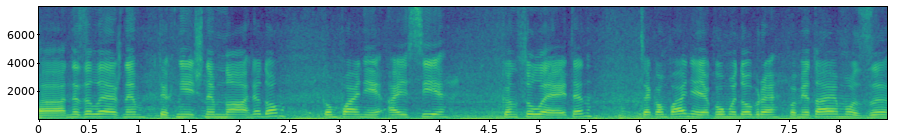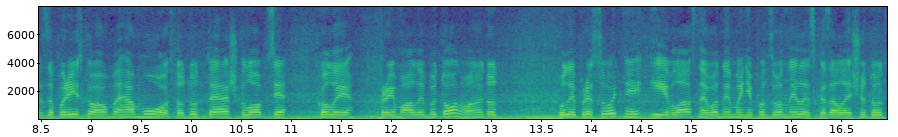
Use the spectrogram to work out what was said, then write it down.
е, незалежним технічним наглядом компанії IC Consulating. Це компанія, яку ми добре пам'ятаємо з Запорізького мегамосту. Тут теж хлопці, коли приймали бетон, вони тут були присутні, і власне вони мені подзвонили, сказали, що тут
